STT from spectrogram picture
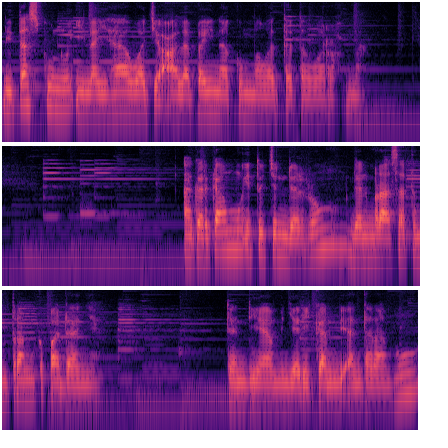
Litaskunu ilaiha wa ja'ala bainakum mawaddata warahmah agar kamu itu cenderung dan merasa tentram kepadanya dan dia menjadikan di antaramu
